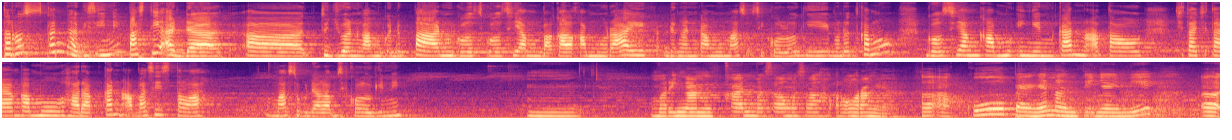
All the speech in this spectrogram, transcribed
terus kan habis ini pasti ada uh, tujuan kamu ke depan, goals-goals yang bakal kamu raih dengan kamu masuk psikologi. Menurut kamu, goals yang kamu inginkan atau cita-cita yang kamu harapkan apa sih setelah masuk dalam psikologi ini? Hmm, meringankan masalah-masalah orang-orang ya. Eh, aku pengen nantinya ini eh,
